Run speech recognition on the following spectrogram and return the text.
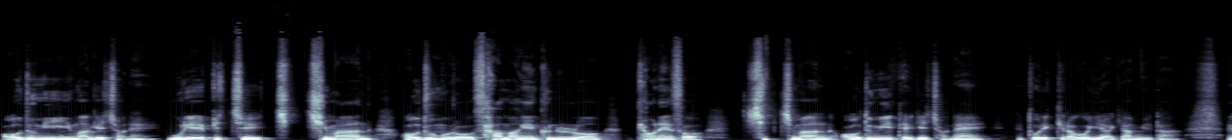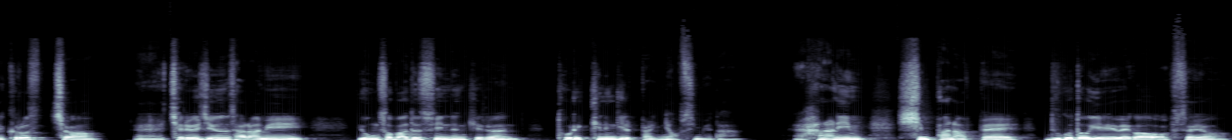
어둠이 임하기 전에 우리의 빛이 칙침한 어둠으로 사망의 그늘로 변해서 칩침한 어둠이 되기 전에 돌이키라고 이야기합니다. 그렇죠. 죄를 지은 사람이 용서받을 수 있는 길은 돌이키는 길밖에 없습니다. 하나님 심판 앞에 누구도 예외가 없어요.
